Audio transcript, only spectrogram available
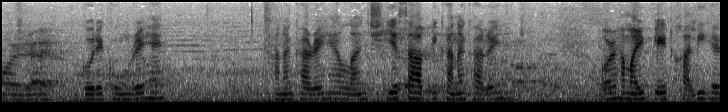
और गोरे घूम रहे हैं खाना खा रहे हैं लंच ये साहब भी खाना खा रहे हैं और हमारी प्लेट खाली है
